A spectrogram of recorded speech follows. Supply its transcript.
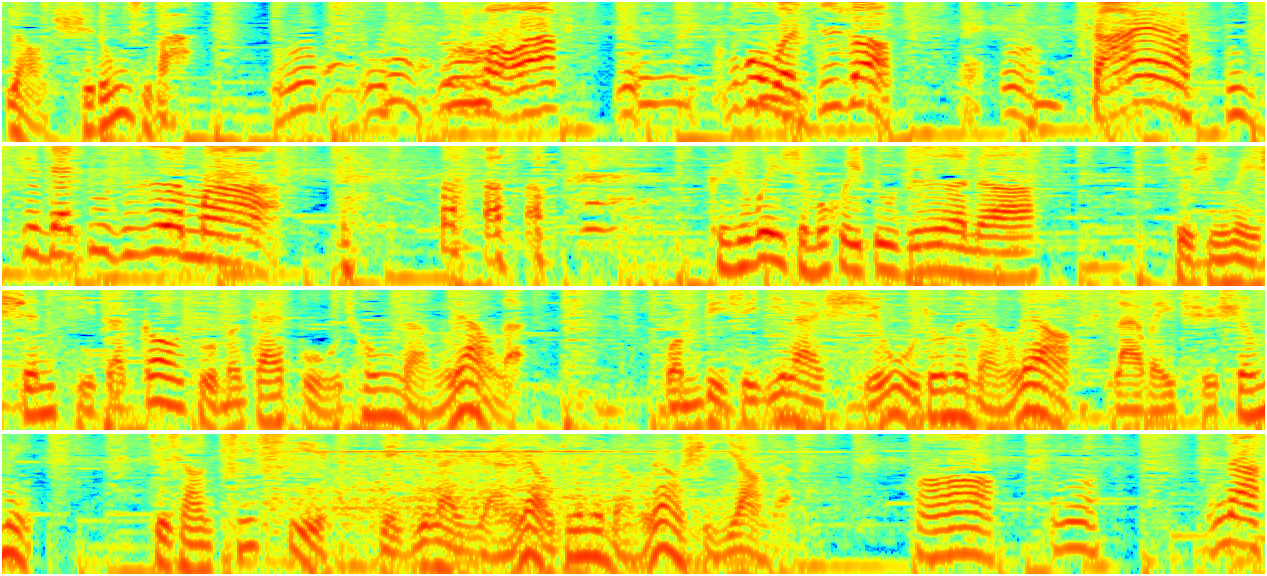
要吃东西吧。嗯嗯，好啊。嗯，不过我知道，嗯，答案啊就在肚子饿嘛。哈哈哈，可是为什么会肚子饿呢？就是因为身体在告诉我们该补充能量了。我们必须依赖食物中的能量来维持生命，就像机器也依赖燃料中的能量是一样的。哦，嗯，那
